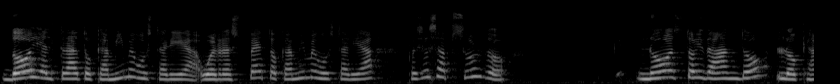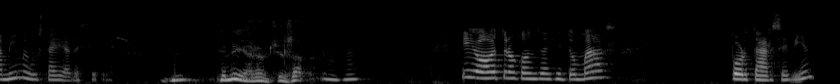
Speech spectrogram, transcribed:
doy el trato que a mí me gustaría o el respeto que a mí me gustaría, pues es absurdo, no estoy dando lo que a mí me gustaría recibir. Y otro consejito más, portarse bien.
